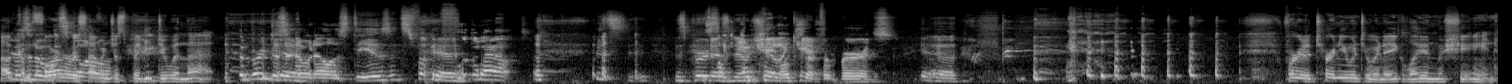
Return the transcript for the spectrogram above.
How He doesn't come know what's farmers going haven't on. just been doing that? The bird doesn't know what LSD is. It's fucking Yeah. flipping out. It's, this bird It's has like no MK chill. It Ultra can't. for birds. Yeah. We're gonna turn you into an egg laying machine.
